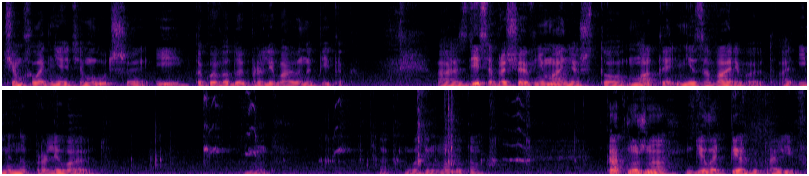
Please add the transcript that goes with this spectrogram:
Чем холоднее, тем лучше. И такой водой проливаю напиток. А здесь обращаю внимание, что маты не заваривают, а именно проливают. Вот. Так, воды много там. Как нужно делать первый пролив?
